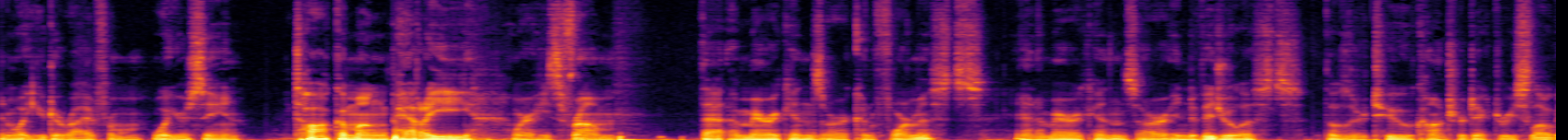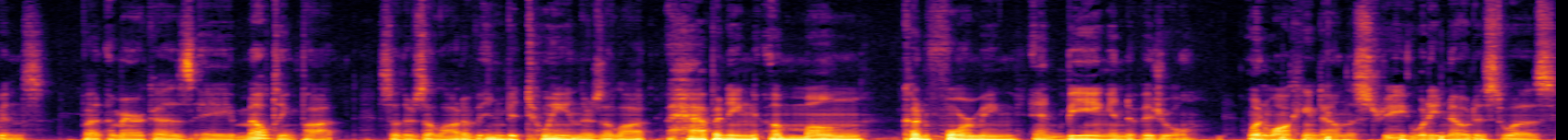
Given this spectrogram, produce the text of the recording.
and what you derive from what you're seeing talk among Paris, where he's from, that Americans are conformists and Americans are individualists. Those are two contradictory slogans. But America is a melting pot, so there's a lot of in between. There's a lot happening among conforming and being individual. When walking down the street, what he noticed was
